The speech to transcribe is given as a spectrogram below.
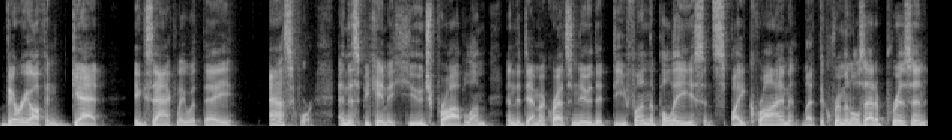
very often get exactly what they ask for. And this became a huge problem, and the Democrats knew that defund the police and spike crime and let the criminals out of prison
